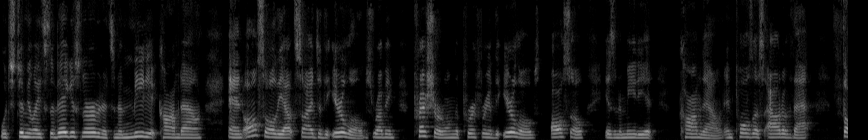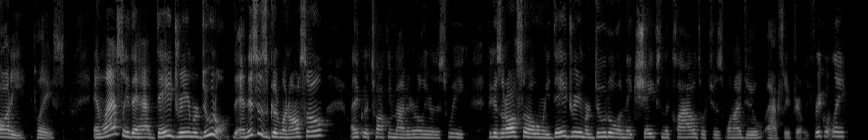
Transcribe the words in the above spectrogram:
which stimulates the vagus nerve and it's an immediate calm down. And also the outsides of the earlobes, rubbing pressure along the periphery of the earlobes also is an immediate calm down and pulls us out of that thoughty place. And lastly, they have daydream or doodle. And this is a good one also. I think we were talking about it earlier this week because it also, when we daydream or doodle and make shapes in the clouds, which is what I do actually fairly frequently,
